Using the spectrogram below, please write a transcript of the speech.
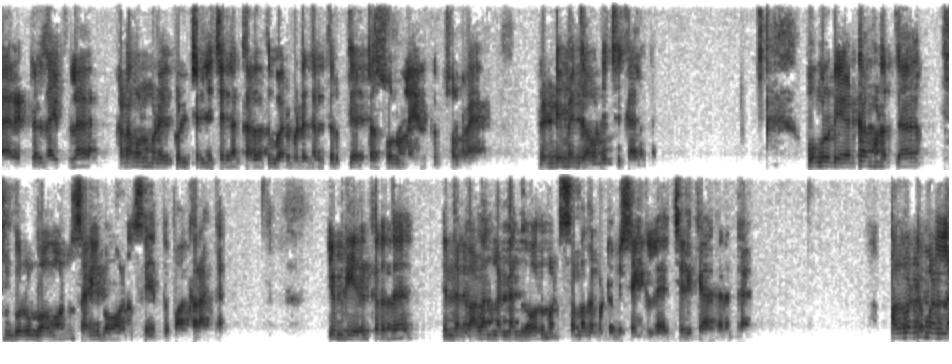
மேரிட்டல் லைஃப்ல கணவன் மனைவிக்குள் சின்ன சின்ன கருத்து வேறுபாடுகள் திருப்தியற்ற சூழ்நிலை இருக்குன்னு சொல்றேன். ரெண்டுமே கவனிச்சு கேளுங்க உங்களுடைய எட்டாம் இடத்தை குரு பகவானும் சனி பகவானும் சேர்த்து பாக்குறாங்க இப்படி இருக்கிறது? இந்த காலங்கள்ல கவர்மெண்ட் சம்பந்தப்பட்ட விஷயங்களை எச்சரிக்கையாக இருங்க அது மட்டுமல்ல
